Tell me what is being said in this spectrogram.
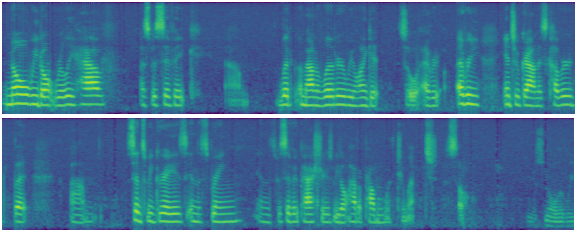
no, we don't really have a specific um, amount of litter. We want to get so every every inch of ground is covered. But um, since we graze in the spring in specific pastures, we don't have a problem with too much. So. You Just know that we,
